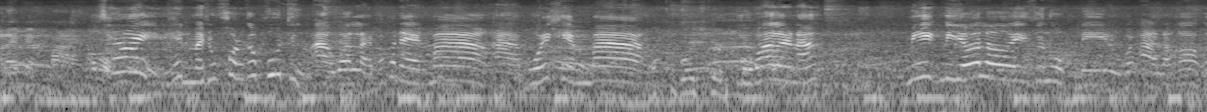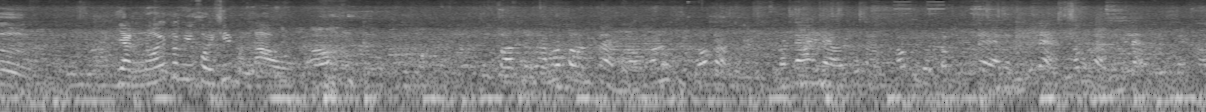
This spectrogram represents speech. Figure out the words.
ะไรแบบใหม่ใช่เห็นไหมทุกคนก็พูดถึงอะวันไหลพระประแดงบ้างอะบวยเค็มบ้างโอ้ยคือหรือว่าอะไรนะ มีอีกมีเยอะเลยสนุกดีหรือว่าอ่านแล้วก็เอออย่างน้อยก็มีคนคิดเหมือนเราตอนนั้นว่าตอนแต่งเราก็รู้สึกว่าแบบมันได้แล้วใช่ไหมก็คือต้องแก่แบบนี้แหละต้องแบบนี้แหละใช่ไหมคะ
